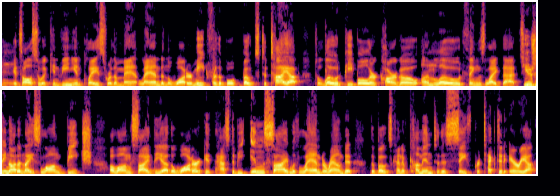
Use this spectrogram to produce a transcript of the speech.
It's also a convenient place where the ma- land and the water meet for the bo- boats to tie up, to load people or cargo, unload, things like that. It's usually not a nice long beach alongside the uh, the water. It has to be inside with land around it. The boats kind of come into this safe, protected area,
